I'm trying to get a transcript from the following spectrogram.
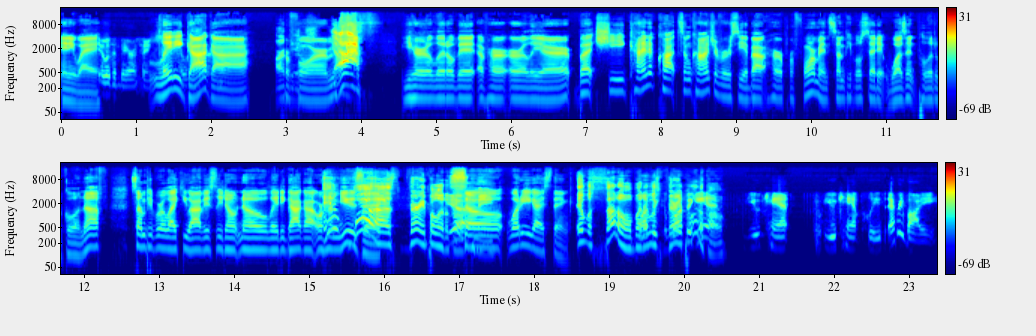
Anyway, It was embarrassing. Lady was Gaga Our bitch. performed. Yes. You heard a little bit of her earlier, but she kind of caught some controversy about her performance. Some people said it wasn't political enough. Some people were like, "You obviously don't know Lady Gaga or her it music." was very political. Yeah. So, what do you guys think? it was subtle, but it was very once political. Again, you can't you can't please everybody,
